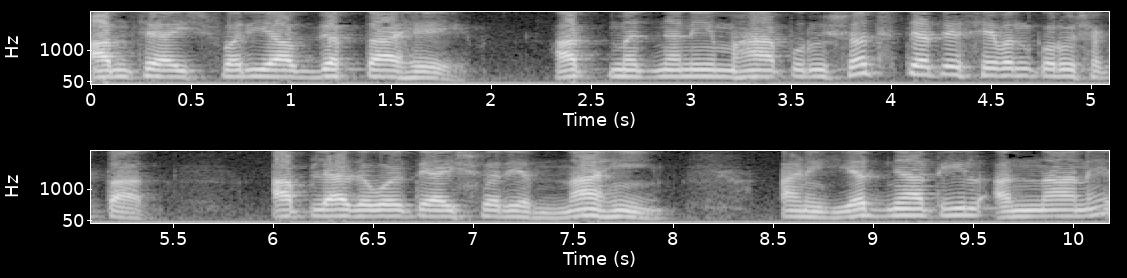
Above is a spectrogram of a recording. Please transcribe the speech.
आमचे ऐश्वर अव्यक्त आहे. आत्मज्ञानी महापुरुषच त्याचे सेवन करू शकतात. आपल्याजवळ ते ऐश्वर नाही. आणि यज्ञातील अन्नाने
